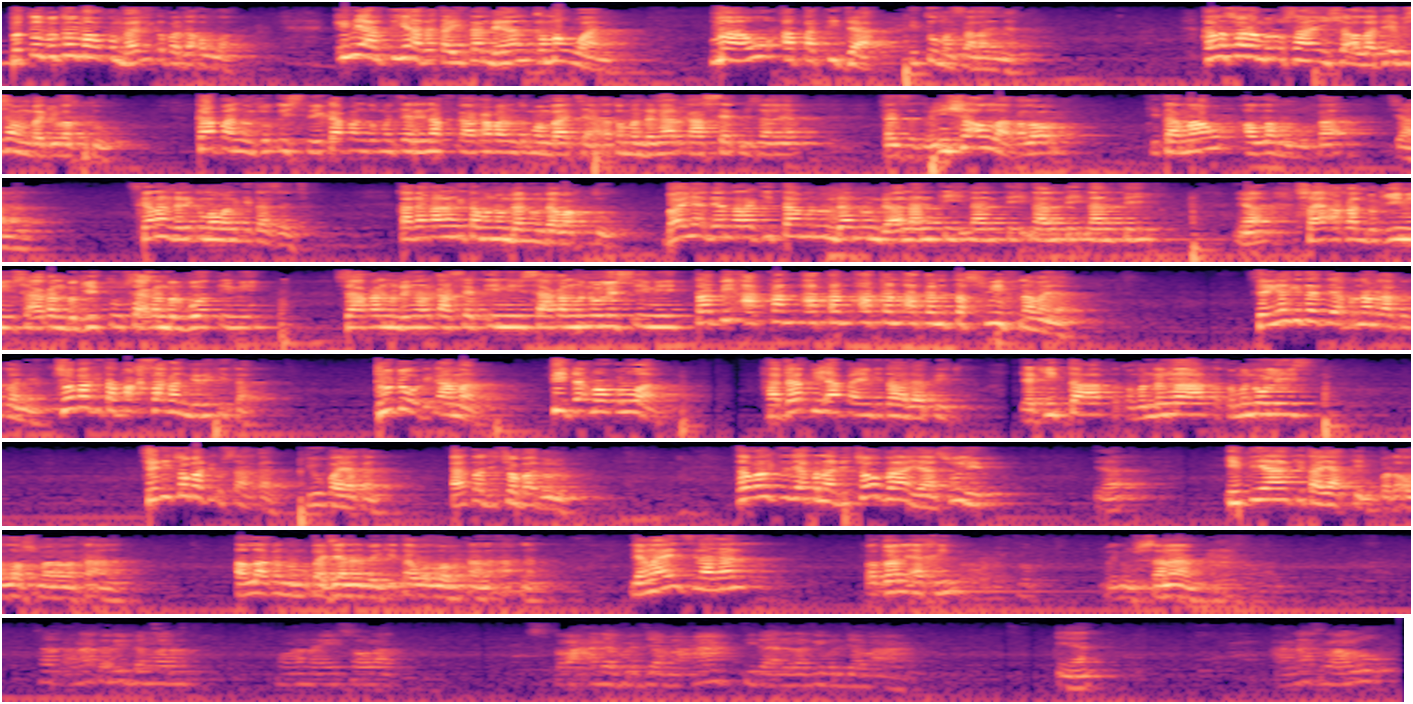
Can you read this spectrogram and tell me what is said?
betul-betul mau kembali kepada Allah. Ini artinya ada kaitan dengan kemauan. Mau apa tidak, itu masalahnya. Kalau seorang berusaha, insya Allah dia bisa membagi waktu. Kapan untuk istri, kapan untuk mencari nafkah, kapan untuk membaca atau mendengar kaset misalnya. Dan seterusnya. Insya Allah kalau kita mau, Allah membuka jalan. Sekarang dari kemauan kita saja. Kadang-kadang kita menunda-nunda waktu. Banyak di antara kita menunda-nunda nanti, nanti, nanti, nanti. Ya, saya akan begini, saya akan begitu, saya akan berbuat ini. Saya akan mendengar kaset ini, saya akan menulis ini. Tapi akan, akan, akan, akan taswif namanya. Sehingga kita tidak pernah melakukannya. Coba kita paksakan diri kita. Duduk di kamar. Tidak mau keluar. Hadapi apa yang kita hadapi. Ya kita, atau mendengar, atau menulis. Jadi coba diusahakan, diupayakan. Atau dicoba dulu. Kalau tidak pernah dicoba ya sulit. Ya. Intinya kita yakin pada Allah Subhanahu wa taala. Allah akan membuka jalan bagi kita wallahu taala a'lam. Yang lain silakan. Fadhal akhi. Waalaikumsalam. Karena tadi dengar mengenai sholat setelah ada berjamaah tidak ada lagi berjamaah. Iya. Karena selalu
